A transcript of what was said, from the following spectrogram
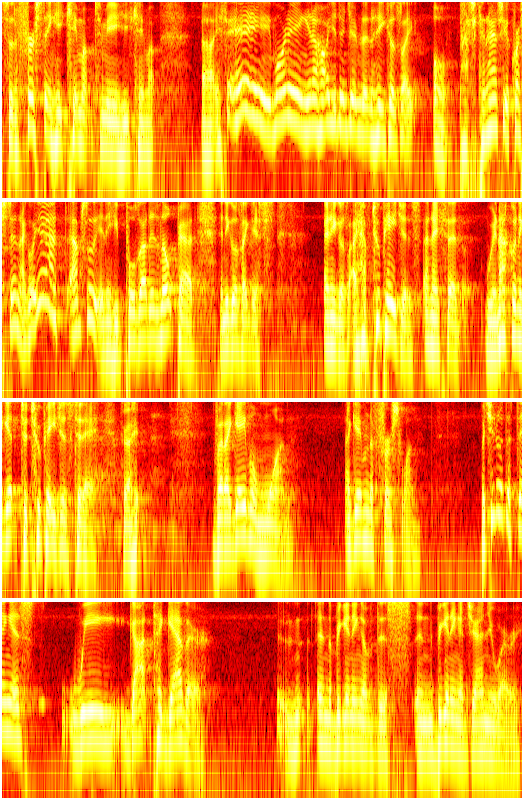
so the first thing he came up to me, he came up. Uh, he said, "Hey, morning. You know how you doing, Jim?" And he goes like, "Oh, Pastor, can I ask you a question?" I go, "Yeah, absolutely." And he pulls out his notepad and he goes like this, and he goes, "I have two pages." And I said, "We're not going to get to two pages today, right?" But I gave him one. I gave him the first one. But you know the thing is, we got together in, in the beginning of this, in the beginning of January,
